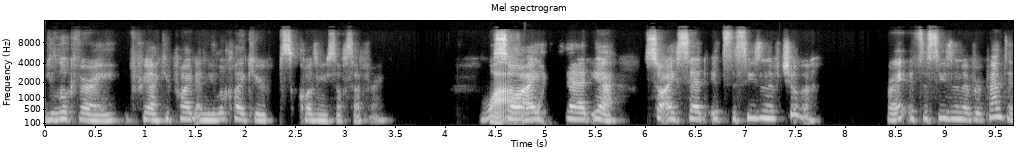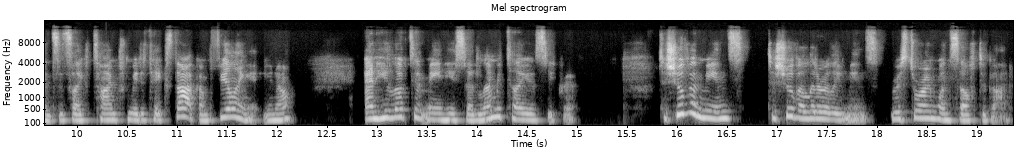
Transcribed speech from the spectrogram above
you look very preoccupied and you look like you're causing yourself suffering. Wow. So I said, yeah. So I said, it's the season of tshuva, right? It's a season of repentance. It's like time for me to take stock. I'm feeling it, you know? And he looked at me and he said, let me tell you a secret. Teshuva means, teshuva literally means restoring oneself to God,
